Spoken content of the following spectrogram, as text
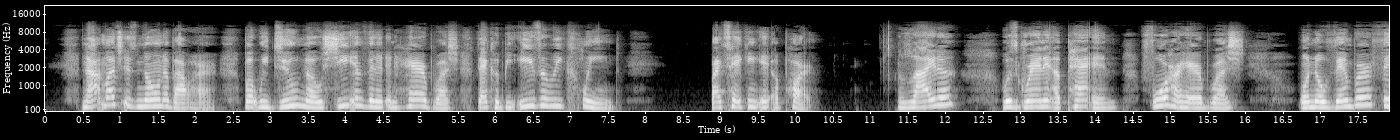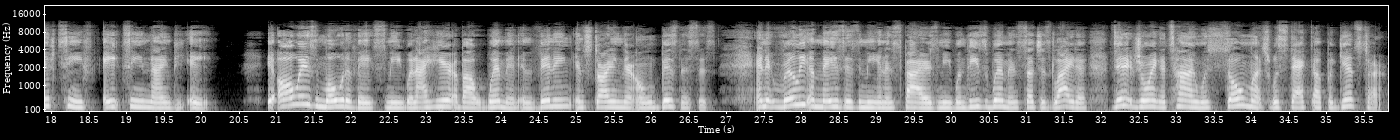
Not much is known about her, but we do know she invented a hairbrush that could be easily cleaned by taking it apart. Lyda was granted a patent for her hairbrush on November 15, 1898. It always motivates me when I hear about women inventing and starting their own businesses. And it really amazes me and inspires me when these women, such as Lyda, did it during a time when so much was stacked up against her.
